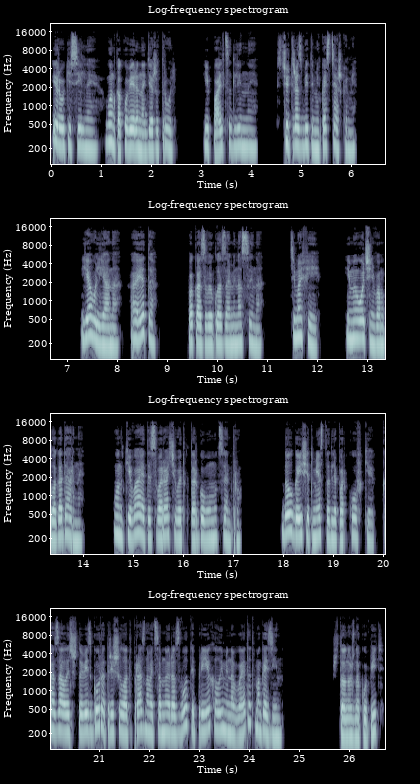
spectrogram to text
И руки сильные, вон как уверенно держит руль. И пальцы длинные, с чуть разбитыми костяшками. Я Ульяна, а это... Показываю глазами на сына. Тимофей. И мы очень вам благодарны. Он кивает и сворачивает к торговому центру. Долго ищет место для парковки. Казалось, что весь город решил отпраздновать со мной развод и приехал именно в этот магазин. «Что нужно купить?»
